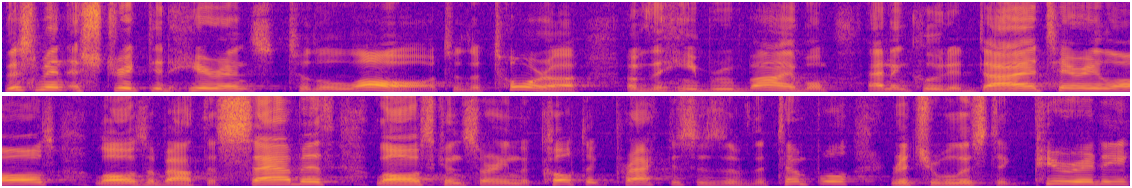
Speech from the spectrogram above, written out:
This meant a strict adherence to the law, to the Torah of the Hebrew Bible. That included dietary laws, laws about the Sabbath, laws concerning the cultic practices of the temple, ritualistic purity,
